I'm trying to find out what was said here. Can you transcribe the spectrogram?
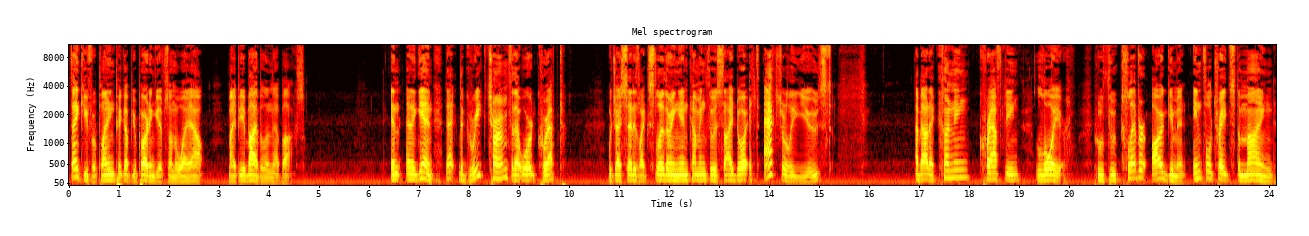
Thank you for playing. Pick up your parting gifts on the way out. Might be a Bible in that box. And and again, that the Greek term for that word crept which I said is like slithering in, coming through a side door, it's actually used about a cunning, crafty lawyer who, through clever argument, infiltrates the mind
